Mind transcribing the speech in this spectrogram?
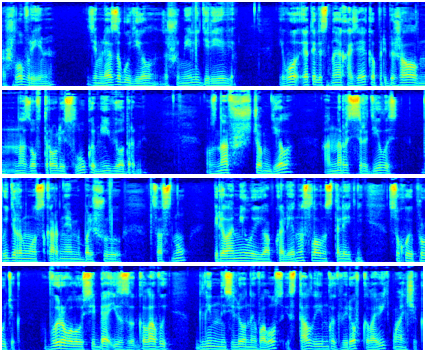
Прошло время. Земля загудела, зашумели деревья. Его эта лесная хозяйка прибежала на зов троллей с луками и ведрами. Узнав, в чем дело, она рассердилась, выдернула с корнями большую сосну, переломила ее об колено, словно столетний сухой прутик, вырвала у себя из головы длинный зеленый волос и стала им, как веревка, ловить мальчика.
